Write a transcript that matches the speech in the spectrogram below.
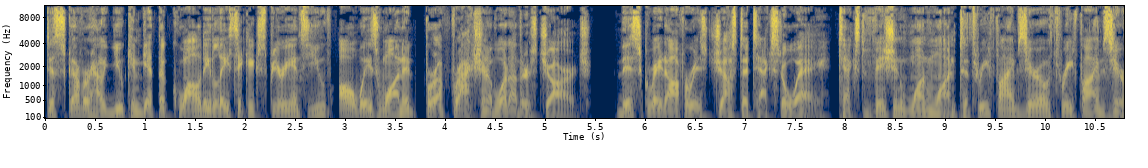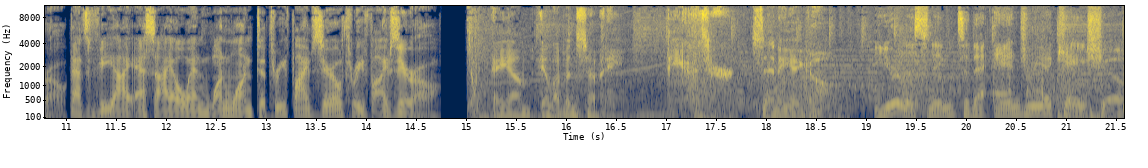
Discover how you can get the quality LASIK experience you've always wanted for a fraction of what others charge. This great offer is just a text away. Text Vision11 to 350350. That's V I S I O N 11 to 350350. AM 1170. The answer. San Diego. You're listening to The Andrea Kaye Show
